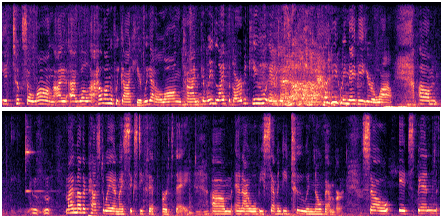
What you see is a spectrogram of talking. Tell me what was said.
it took so long. I, I well, how long have we got here? We got a long time. Can we light the barbecue and just? we may be here a while. Um, my mother passed away on my 65th birthday, um, and I will be 72 in November. So it's been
